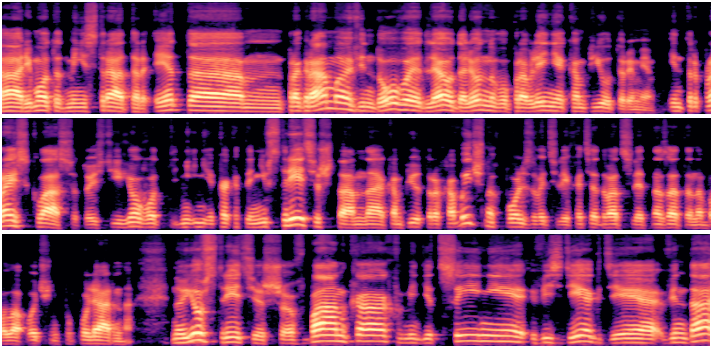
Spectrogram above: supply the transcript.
а, ремонт-администратор. Это, м, программа виндовая для удаленного управления компьютерами, enterprise класса. То есть ее вот как это, не встретишь там на компьютерах обычных пользователей, хотя 20 лет назад она была очень популярна, но ее встретишь в банках, в медицине, везде, где винда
